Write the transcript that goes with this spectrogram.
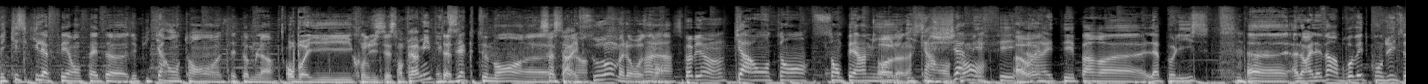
Mais qu'est-ce qu'il a fait en fait euh, depuis 40 ans euh, cet homme-là? Oh bah il conduisait sans permis peut-être. Exactement. Euh, ça ça arrive souvent malheureusement. Voilà. C'est pas bien. Hein 40 ans sans permis. Oh là là, il s'est jamais fait ah ouais arrêter par euh, la police. alors il avait un brevet de conduite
